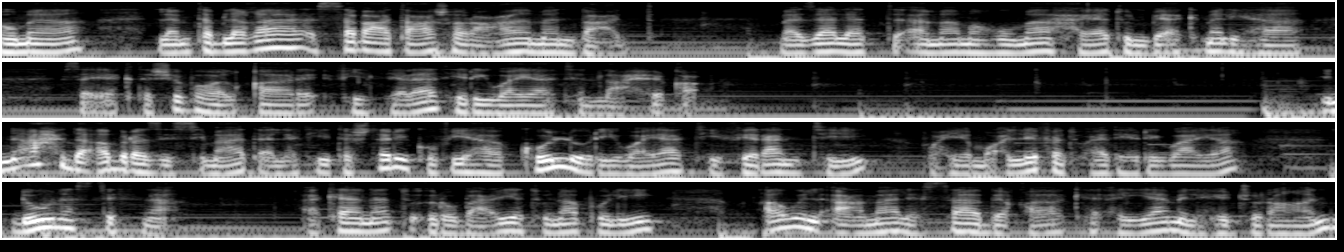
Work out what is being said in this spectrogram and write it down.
هما لم تبلغا السبعة عشر عاما بعد. ما زالت أمامهما حياة بأكملها. سيكتشفها القارئ في ثلاث روايات لاحقة. إن أحد أبرز السمات التي تشترك فيها كل روايات فيرانتي وهي مؤلفة هذه الرواية دون استثناء. أكانت رباعية نابولي أو الأعمال السابقة كأيام الهجران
